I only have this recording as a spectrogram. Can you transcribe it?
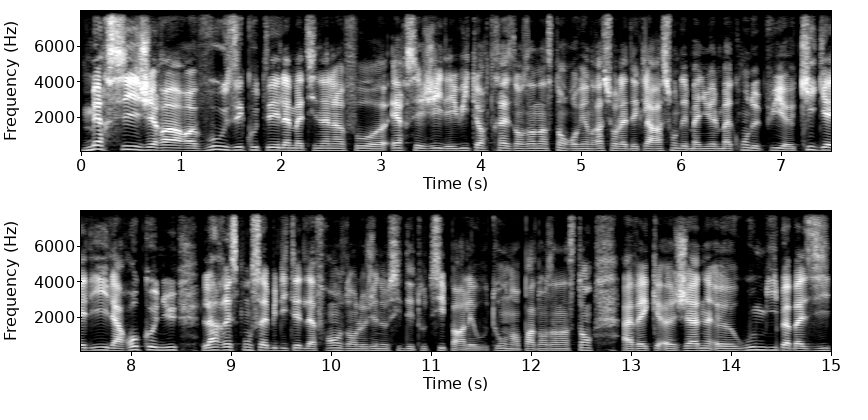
Merci Gérard. Vous écoutez la matinale info euh, RCJ, il est 8h13. Dans un instant, on reviendra sur la déclaration d'Emmanuel Macron depuis euh, Kigali. Il a reconnu la responsabilité de la France dans le génocide des Tutsis par les Hutus. On en parle dans un instant avec euh, Jeanne Wumi Babazi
